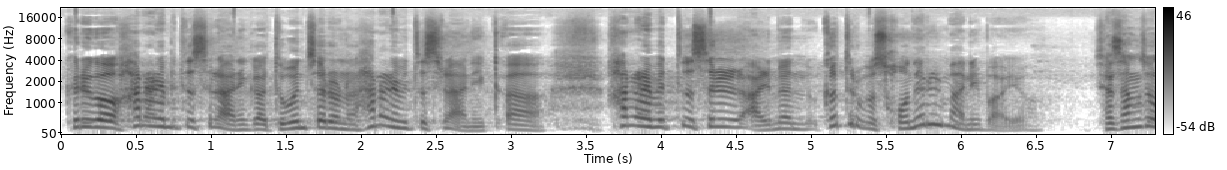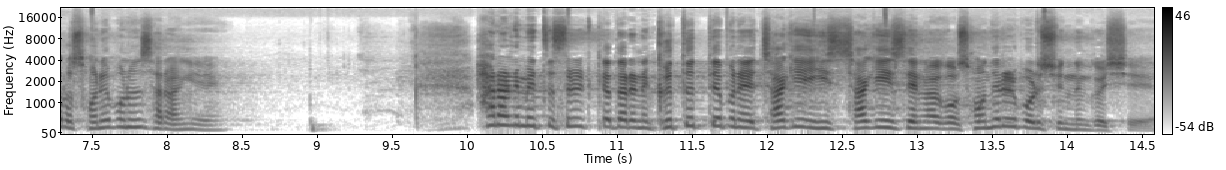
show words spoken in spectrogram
그리고 하나님의 뜻을 아니까 두 번째로는 하나님의 뜻을 아니까 하나님의 뜻을 알면 겉으로 손해를 많이 봐요. 세상적으로 손해 보는 사랑이에요. 하나님의 뜻을 깨달으는 그 뜻 때문에 자기, 자기 희생하고 손해를 볼 수 있는 것이에요.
